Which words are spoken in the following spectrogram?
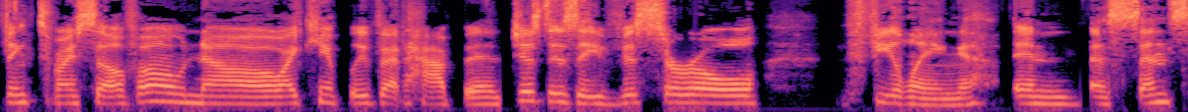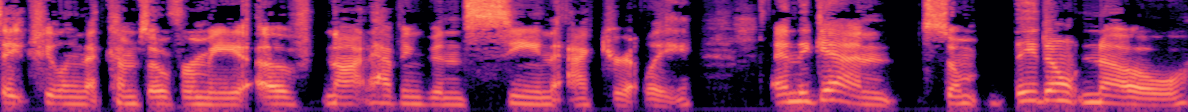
think to myself, oh no, I can't believe that happened. Just as a visceral feeling and a sensate feeling that comes over me of not having been seen accurately. And again, so they don't know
